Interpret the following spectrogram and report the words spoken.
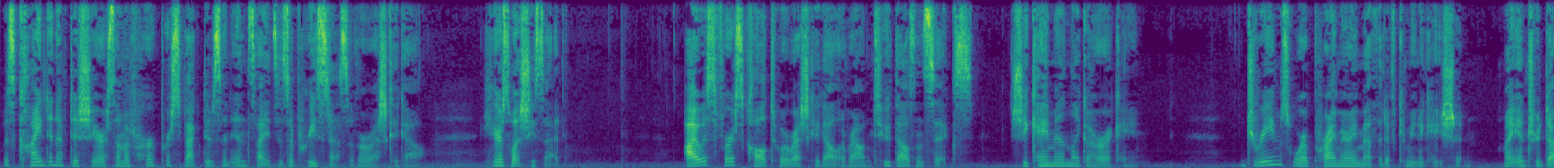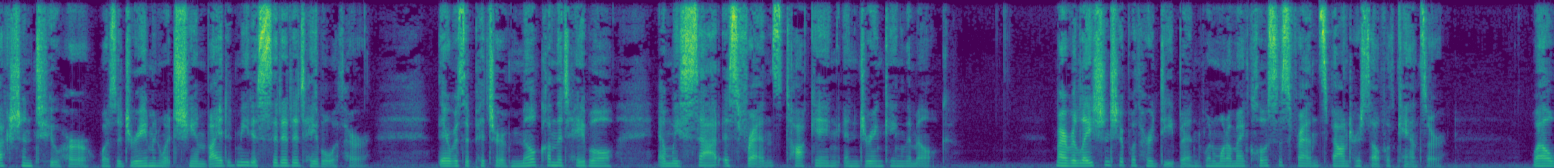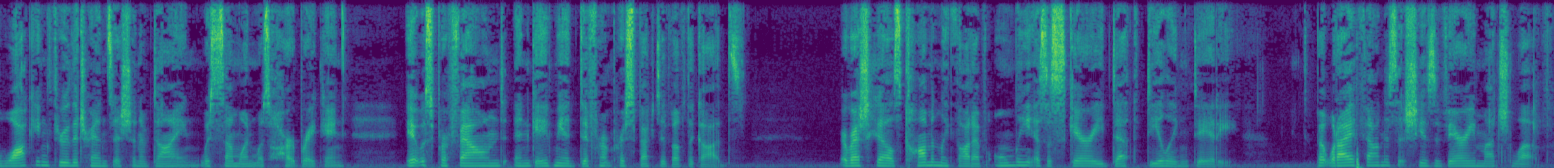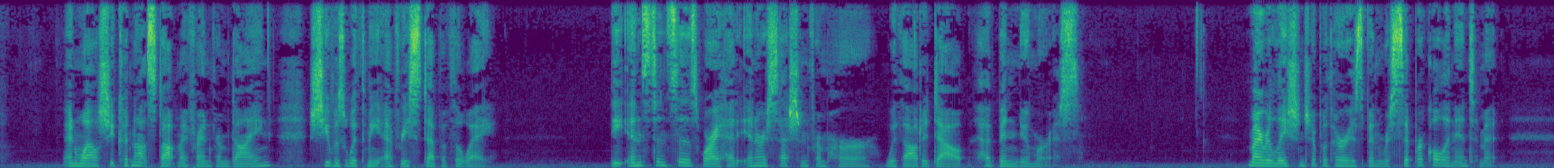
was kind enough to share some of her perspectives and insights as a priestess of Ereshkigal. Here's what she said I was first called to Ereshkigal around 2006. She came in like a hurricane. Dreams were a primary method of communication. My introduction to her was a dream in which she invited me to sit at a table with her. There was a pitcher of milk on the table, and we sat as friends, talking and drinking the milk. My relationship with her deepened when one of my closest friends found herself with cancer. While walking through the transition of dying with someone was heartbreaking, it was profound and gave me a different perspective of the gods. Ereshkigal is commonly thought of only as a scary, death dealing deity. But what I have found is that she is very much love. And while she could not stop my friend from dying, she was with me every step of the way. The instances where I had intercession from her, without a doubt, have been numerous. My relationship with her has been reciprocal and intimate.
